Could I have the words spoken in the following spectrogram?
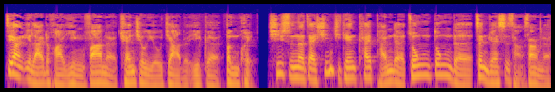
这样一来的话，引发呢全球油价的一个崩溃。其实呢，在星期天开盘的中东的证券市场上呢，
